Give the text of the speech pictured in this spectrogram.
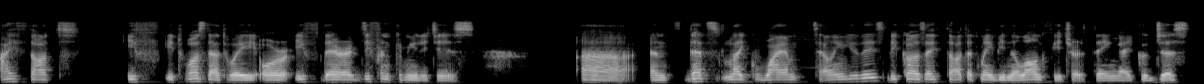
I thought if it was that way, or if there are different communities, uh, and that's like why I'm telling you this because I thought that maybe in a long feature thing I could just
